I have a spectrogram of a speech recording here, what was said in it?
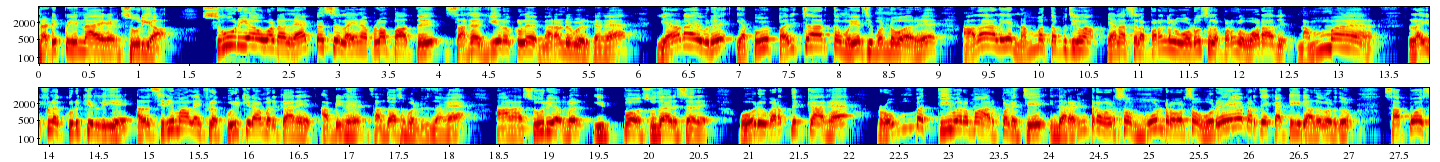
நடிப்பின் நாயகன் சூர்யா. சூர்யாவோட லேட்டஸ்ட் லைனப்லாம் பார்த்து சக ஹீரோக்குள்ளே மிரண்டு போயிருக்காங்க. ஏடா இவர்? எப்பவுமே பரிச்சார்த்த முயற்சி பண்ணுவார். அதாலேயே நம்ம தப்பிச்சுக்கலாம். ஏன்னா சில படங்கள் ஓடும் சில படங்கள் ஓடாது. நம்ம லைஃப்பில் குறுக்கில்லையே அது சினிமா லைஃப்பில் குறுக்கிடாமல் இருக்காரு அப்படின்னு சந்தோஷப்பட்டு இருந்தாங்க. ஆனால் சூரியர்கள் இப்போ சுதாரிச்சார். ஒரு படத்துக்காக ரொம்ப தீவிரமாக அர்ப்பணித்து இந்த ரெண்டரை வருஷம் மூன்றரை வருஷம் ஒரே படத்தையே கட்டிக்கிட்டு அழுவுறதும் சப்போஸ்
